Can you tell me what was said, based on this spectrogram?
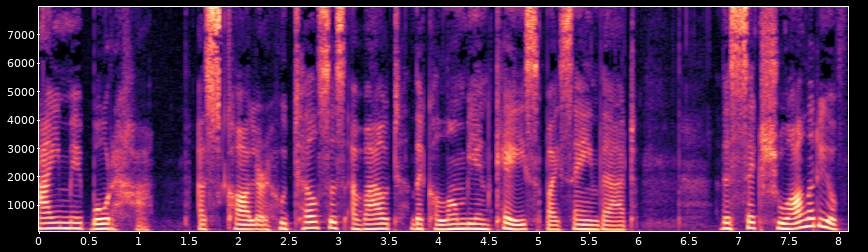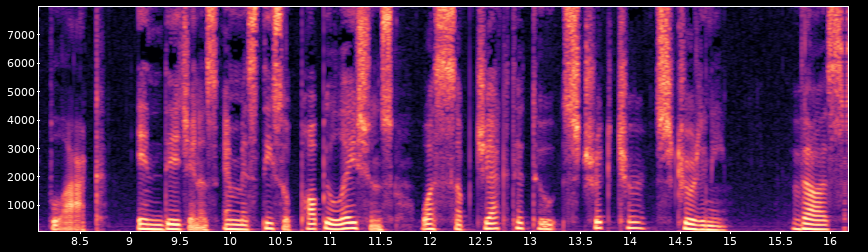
Jaime Borja, a scholar who tells us about the Colombian case by saying that the sexuality of black, indigenous, and mestizo populations was subjected to stricter scrutiny. Thus,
